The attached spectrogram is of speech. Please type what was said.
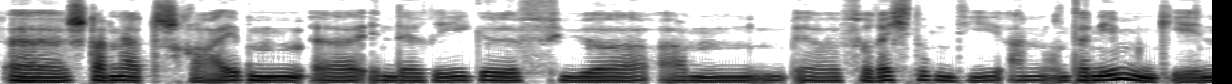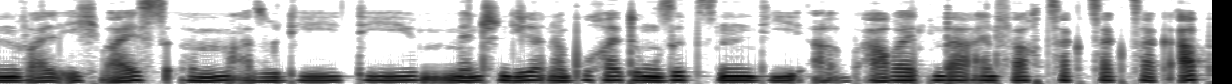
äh, Standardschreiben äh, in der Regel für, ähm, äh, für Rechnungen, die an Unternehmen gehen, weil ich weiß, ähm, also die, die Menschen, die da in der Buchhaltung sitzen, die arbeiten da einfach zack, zack, zack ab.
